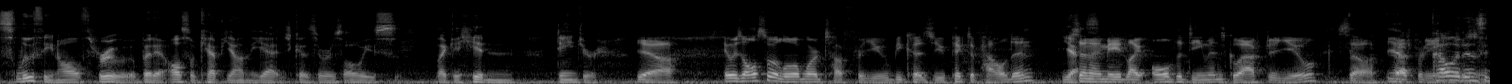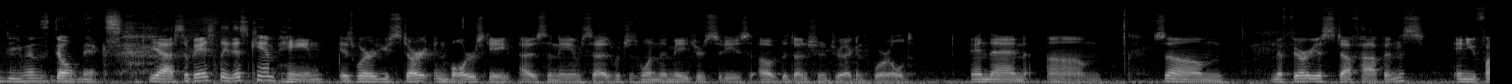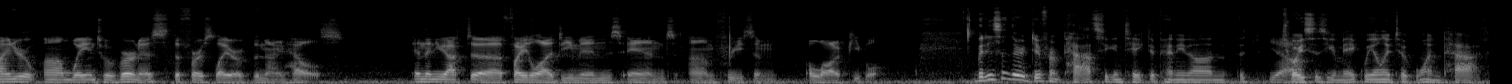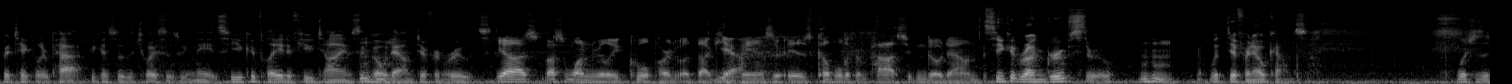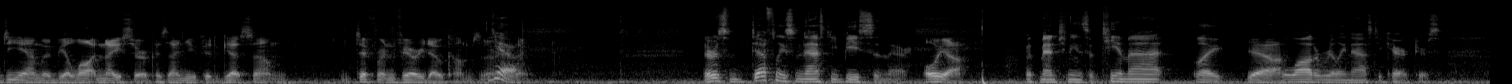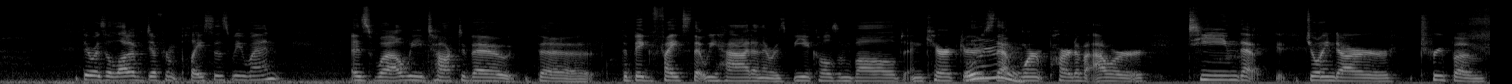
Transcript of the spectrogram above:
sleuthing all through, but it also kept you on the edge because there was always like a hidden danger. yeah. It was also a little more tough for you because you picked a paladin. Yes. So then I made like all the demons go after you. So yeah. that's pretty. Paladins and demons don't mix. Yeah, so basically, this campaign is where you start in Baldur's Gate, as the name says, which is one of the major cities of the Dungeons and Dragons world. And then um, some nefarious stuff happens, and you find your um, way into Avernus, the first layer of the Nine Hells. And then you have to fight a lot of demons and um, free some a lot of people. But isn't there different paths you can take depending on the Yeah. choices you make? We only took one path, particular path, because of the choices we made. So you could play it a few times and go Mm-hmm. down different routes. Yeah, that's, that's one really cool part about that Yeah. campaign is there is a couple different paths you can go down. So you could run groups through Mm-hmm. with different outcomes. Which as a DM would be a lot nicer because then you could get some different varied outcomes and Yeah. everything. There's some, definitely some nasty beasts in there, Oh yeah, with mentionings of Tiamat Like Yeah. a lot of really nasty characters. there was a lot of different places we went as well. We talked about the the big fights that we had and there was vehicles involved and characters Oh, that weren't part of our team that joined our troop of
